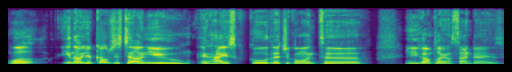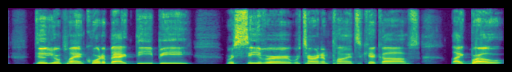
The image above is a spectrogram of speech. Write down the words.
Well, you know, your coach is telling you in high school that you're going to you're going to play on Sundays. Dude, you were playing quarterback, DB, receiver, returning punts, kickoffs. Like, bro,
